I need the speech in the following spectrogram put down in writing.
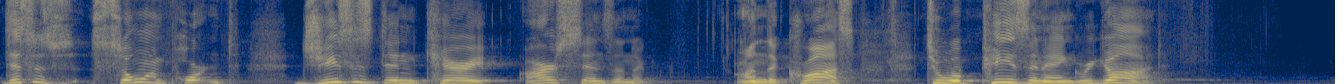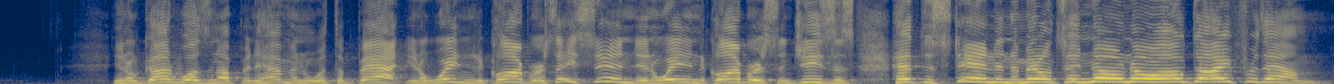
this is so important. Jesus didn't carry our sins on the, on the cross to appease an angry God. You know, God wasn't up in heaven with the bat, you know, waiting to clobber us. They sinned and waiting to clobber us, and Jesus had to stand in the middle and say, No, no, I'll die for them.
